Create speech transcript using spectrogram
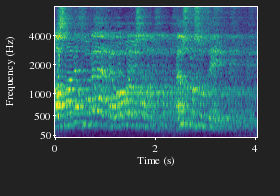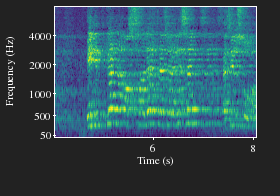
أصابته آفة وهو يصلي. هنذكر سورتين إن ابتدأ الصلاة جالسا هذه الصورة.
